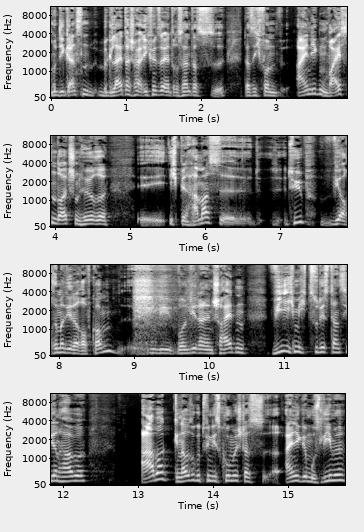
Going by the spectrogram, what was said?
Und die ganzen Begleiterscheinungen, ich finde es sehr interessant, dass, dass ich von einigen weißen Deutschen höre, äh, ich bin Hamas äh, wie auch immer die darauf kommen. Irgendwie wollen die dann entscheiden, wie ich mich zu distanzieren habe. Aber genauso gut finde ich es komisch, dass einige Muslime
